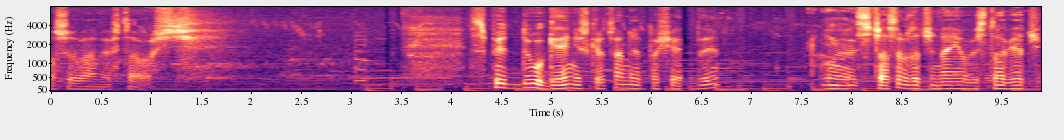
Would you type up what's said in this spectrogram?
usuwamy w całości. Zbyt długie, nieskracane pasierby y, z czasem zaczynają wystawiać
